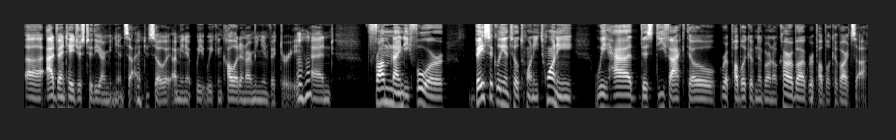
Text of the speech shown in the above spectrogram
uh, advantageous to the Armenian side. So, I mean, it, we, we can call it an Armenian victory. And from 94, basically until 2020, we had this de facto Republic of Nagorno Karabakh, Republic of Artsakh.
